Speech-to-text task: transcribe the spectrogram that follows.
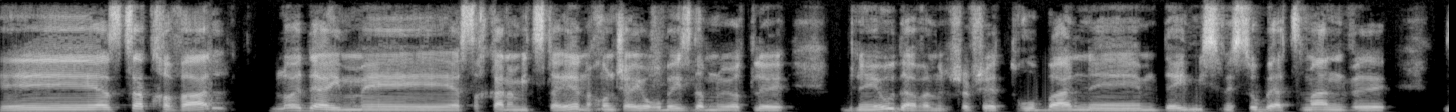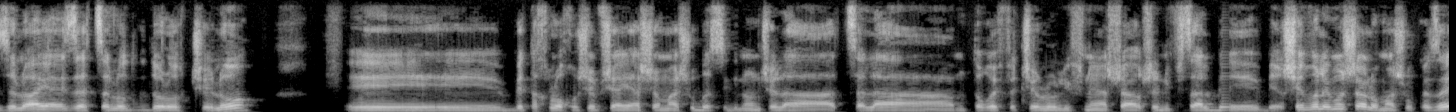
אה, אז קצת חבל. לא יודע אם השחקן המצטיין, נכון שהיו הרבה הזדמנויות לבני יהודה, אבל אני חושב שאת רובן הם די מסמסו בעצמן, וזה לא היה איזה הצלות גדולות שלו. בטח לא חושב שהיה שם משהו בסגנון של ההצלה המטורפת שלו לפני השער שנפסל בבאר שבע למשל, או משהו כזה.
